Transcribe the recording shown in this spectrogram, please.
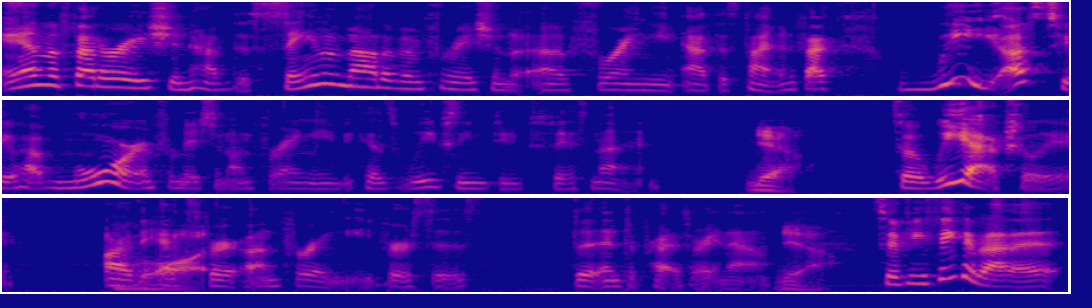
and the Federation have the same amount of information of Ferengi at this time. In fact, we us two have more information on Ferengi because we've seen Deep Space 9. Yeah. So we actually are A the lot. expert on Ferengi versus the Enterprise right now. Yeah. So if you think about it,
